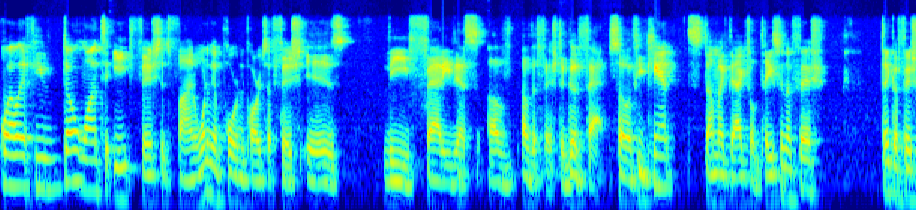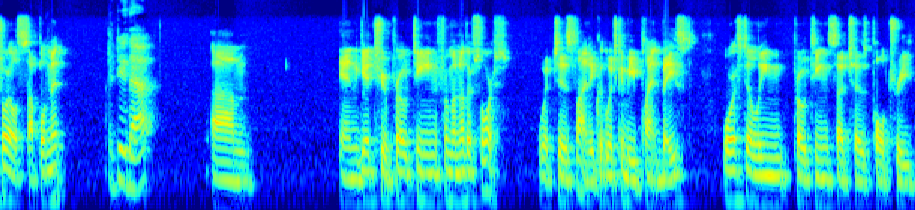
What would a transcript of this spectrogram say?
Well, if you don't want to eat fish, it's fine. One of the important parts of fish is the fattiness of, of the fish, the good fat. So if you can't stomach the actual tasting of fish, take a fish oil supplement I do that. um, and get your protein from another source, which is fine, which can be plant based or still lean proteins such as poultry,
